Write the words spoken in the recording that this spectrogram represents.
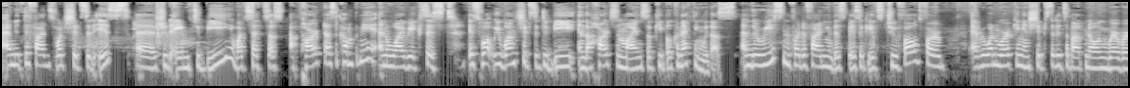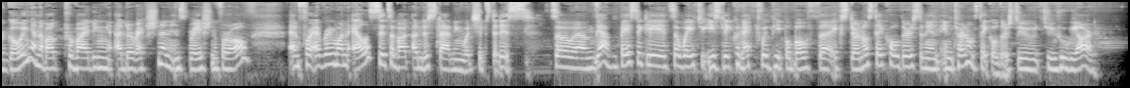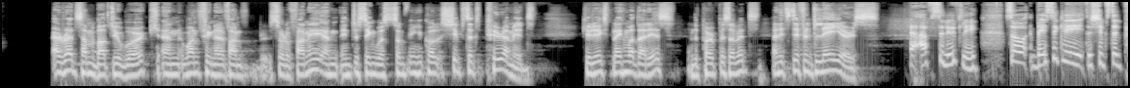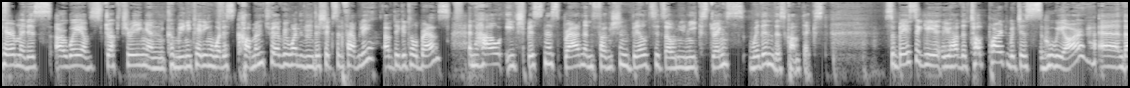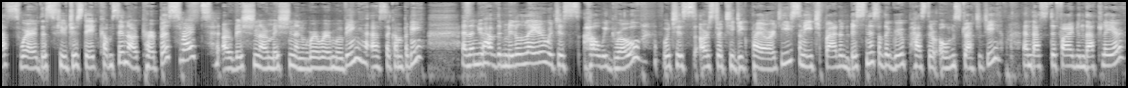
and it defines what Schibsted is, uh, should aim to be, what sets us apart as a company, and why we exist. It's what we want Schibsted to be in the hearts and minds of people connecting with us. And the reason for defining this basically it's twofold. For everyone working in Schibsted, it's about knowing where we're going and about providing a direction and inspiration for all. And for everyone else, it's about understanding what Schibsted is. So um, yeah, basically it's a way to easily connect with people, both external stakeholders and in, internal stakeholders to, to who we are. I read some about your work, and one thing that I found sort of funny and interesting was something you call Schibsted Pyramid. Could you explain what that is and the purpose of it? And its different layers. Absolutely. So basically, the Schibsted pyramid is our way of structuring and communicating what is common to everyone in the Schibsted family of digital brands and how each business, brand, and function builds its own unique strengths within this context. So basically, you have the top part, which is who we are. And that's where this future state comes in, our purpose, right? Our vision, our mission, and where we're moving as a company. And then you have the middle layer, which is how we grow, which is our strategic priorities. And each brand and business of the group has their own strategy. And that's defined in that layer.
